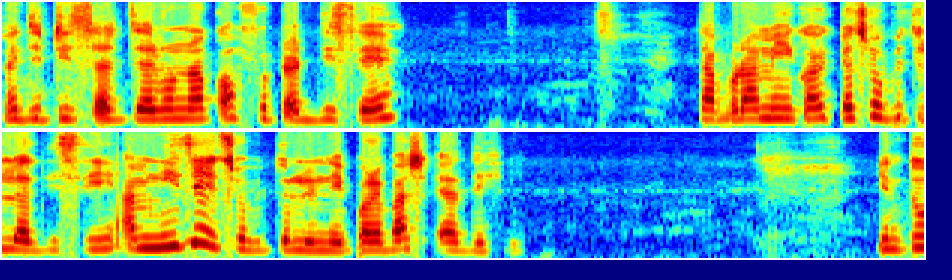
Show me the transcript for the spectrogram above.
ওই যে টিচারদের ওনার কমফোর্টার দিছে। তারপর আমি কয়েকটা ছবি তুলে দিছি। আমি নিজেই ছবি তুলে নিই পরে বাসায় দেখি। কিন্তু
